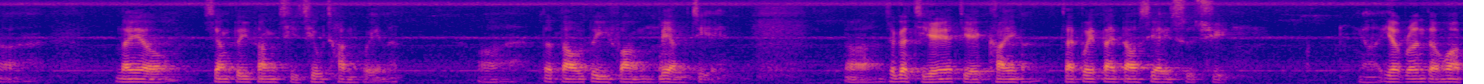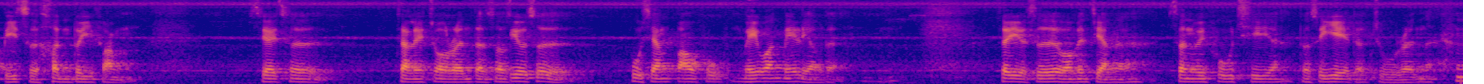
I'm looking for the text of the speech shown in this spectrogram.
啊，没有向对方祈求忏悔了，啊，得到对方谅解，啊，这个结解开，才不会带到下一次去，啊，要不然的话彼此恨对方，下一次再来做人的时候又是互相报复，没完没了的，所以有时我们讲啊。身为夫妻呀，都是业的主人呢。啊，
